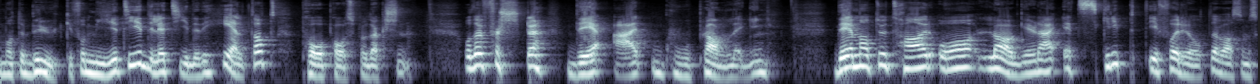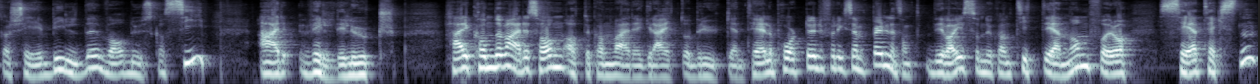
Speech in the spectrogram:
måtte bruke for mye tid, eller tid i det hele tatt, på post-production. Og det første, det er god planlegging. Det med at du tar og lager deg et skript i forhold til hva som skal skje i bildet, hva du skal si, er veldig lurt. Her kan det være sånn at det kan være greit å bruke en teleporter for eksempel, en sånn device som du kan titte gjennom for å se teksten,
